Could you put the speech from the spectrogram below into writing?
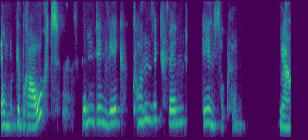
ähm, gebraucht, um den Weg konsequent gehen zu können. Ja,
